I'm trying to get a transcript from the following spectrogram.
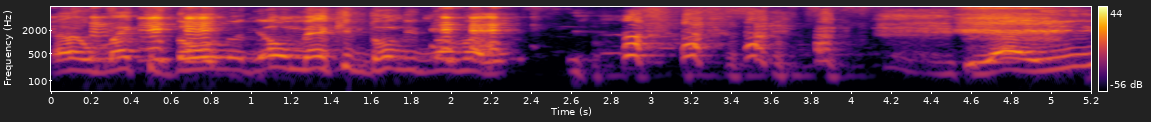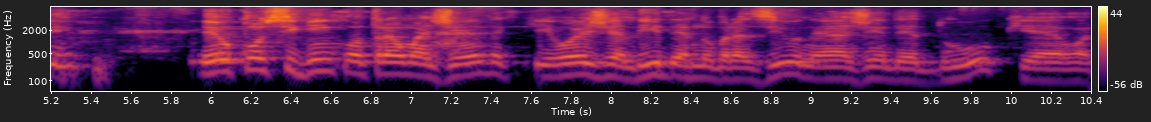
é o McDonald's, é o McDonald's novamente. e aí eu consegui encontrar uma agenda que hoje é líder no Brasil, né? a Agenda Edu, que é uma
